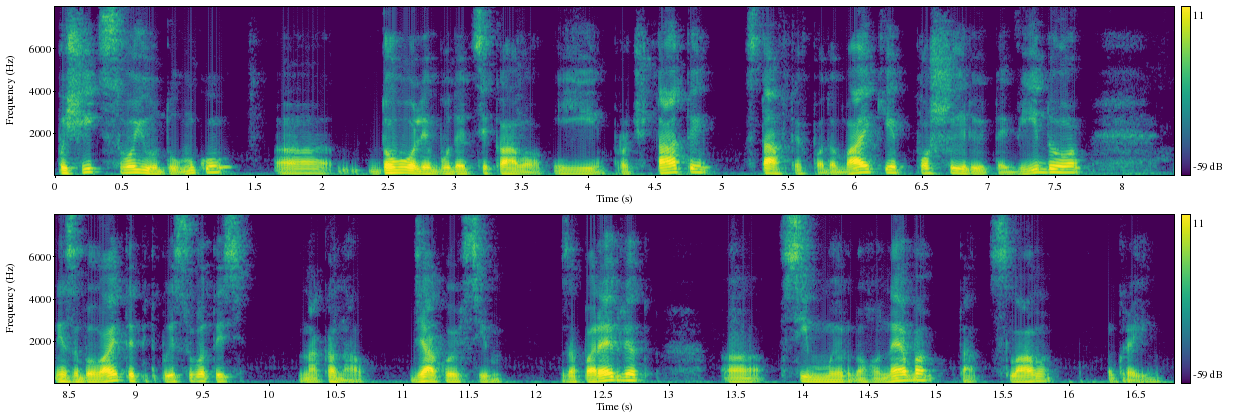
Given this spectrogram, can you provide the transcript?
пишіть свою думку. Е, Доволі буде цікаво її прочитати. Ставте вподобайки, поширюйте відео. Не забувайте підписуватись на канал. Дякую всім за перегляд, е, всім мирного неба та слава Україні!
